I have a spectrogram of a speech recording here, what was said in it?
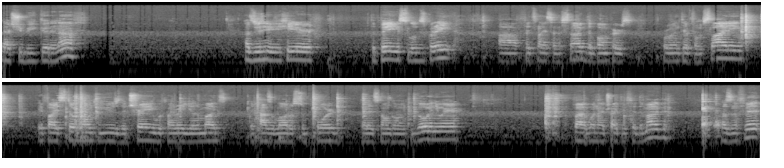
That should be good enough. As you see here, the base looks great. Uh, fits nice and snug. The bumpers prevent it from sliding. If I still want to use the tray with my regular mugs, it has a lot of support that it's not going to go anywhere. But when I try to fit the mug, it doesn't fit.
